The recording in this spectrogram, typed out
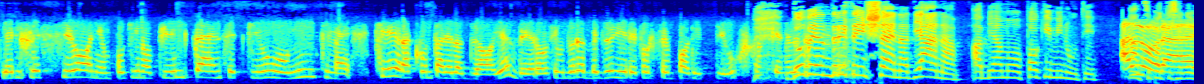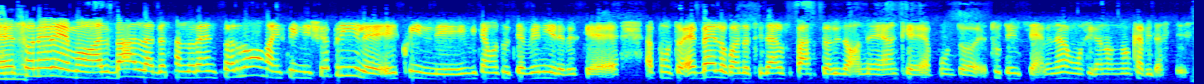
le riflessioni un pochino più intense, più intime, che raccontare la gioia. È vero, si dovrebbe gioire forse un po' di più. Dove andrete in scena, Diana? Abbiamo pochi minuti. Anzi, Allora, pochi eh, suoneremo al Ballad a San Lorenzo a Roma il 15 aprile e quindi invitiamo tutti a venire perché appunto è bello quando si dà lo spazio alle donne anche appunto tutte insieme, nella musica non, non capita spesso.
